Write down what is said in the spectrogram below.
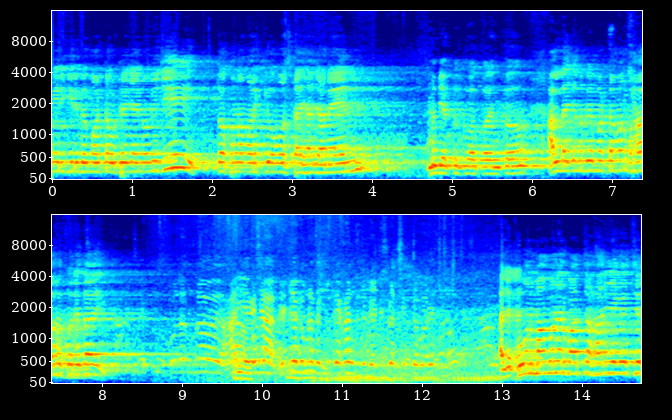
মির্গির বিমারটা উঠে যায় নবীজি তখন আমার কি অবস্থায় হয় জানেন? নবী একটু দোয়া করেন তো। আল্লাহ যেন বিমারটা আমার ভালো করে দেয়। ভিডিও ক্যামেরাতে একটু দেখান যদি লেডিসরা চিনতে পারে। আচ্ছা কোন মা বোনের বাচ্চা হারিয়ে গেছে?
